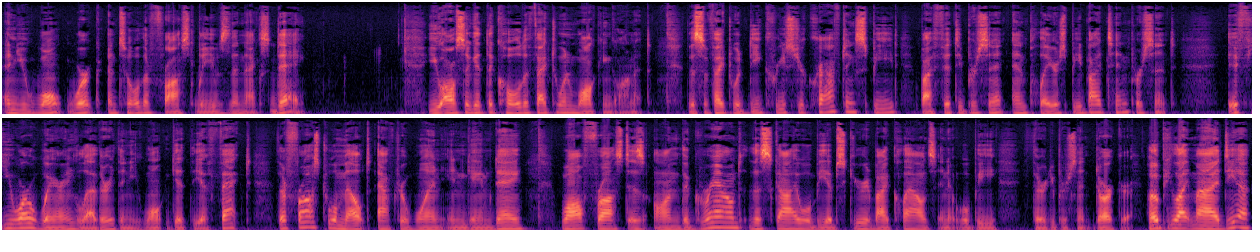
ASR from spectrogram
and you won't work until the frost leaves the next day. You also get the cold effect when walking on it. This effect would decrease your crafting speed by 50% and player speed by 10%. If you are wearing leather, then you won't get the effect. The frost will melt after one in game day. While frost is on the ground, the sky will be obscured by clouds and it will be 30% darker. Hope you like my idea,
